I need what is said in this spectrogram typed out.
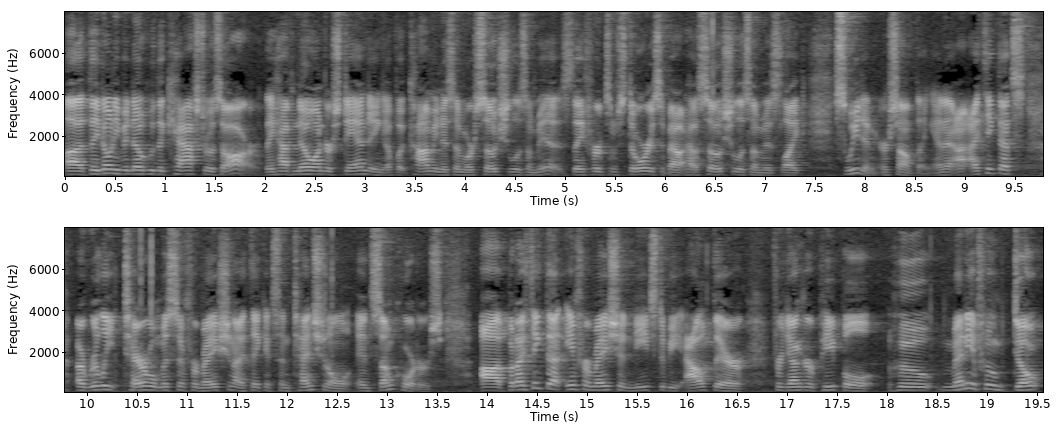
uh, they don't even know who the Castros are. They have no understanding of what communism or socialism is. They've heard some stories about how socialism is like Sweden or something. And I, I think that's a really terrible misinformation. I think it's intentional in some quarters. Uh, but I think that information needs to be out there for younger people who, many of whom don't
